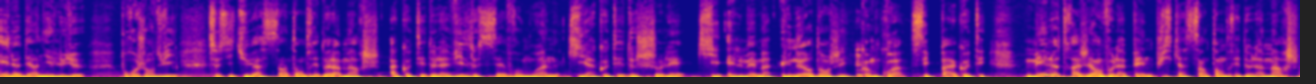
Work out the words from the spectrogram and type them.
Et le dernier lieu, pour aujourd'hui, se situe à Saint-André-de-la-Marche, à côté de la ville de Sèvres-Moine, qui est à côté de Cholet, qui est elle-même à une heure d'Angers. Comme quoi, c'est pas à côté. Mais le trajet en vaut la peine, puisqu'à Saint-André-de-la-Marche,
